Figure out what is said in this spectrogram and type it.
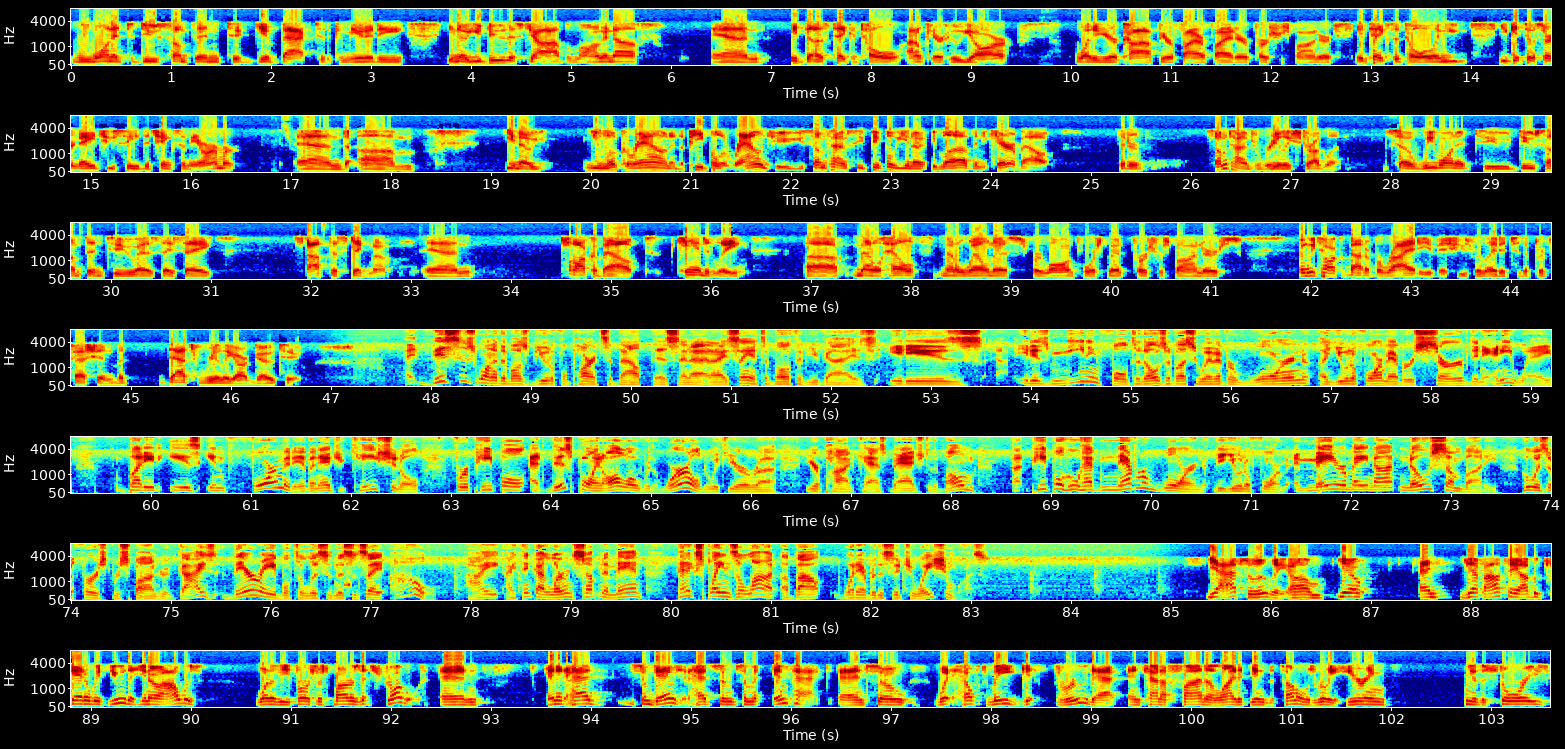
we wanted to do something to give back to the community. You know, you do this job long enough and it does take a toll. I don't care who you are, whether you're a cop, you're a firefighter, first responder, it takes a toll and you you get to a certain age you see the chinks in the armor. And um you know, you look around and the people around you, you sometimes see people, you know, you love and you care about that are sometimes really struggling so we wanted to do something to, as they say, stop the stigma and talk about candidly uh, mental health, mental wellness for law enforcement, first responders. And we talk about a variety of issues related to the profession, but that's really our go to. Uh, this is one of the most beautiful parts about this, and I, and I, say it to both of you guys. It is it is meaningful to those of us who have ever worn a uniform, ever served in any way, but it is informative and educational for people at this point all over the world with your uh, your podcast, Badge to the Bone. Uh, people who have never worn the uniform and may or may not know somebody who is a first responder. Guys, they're able to listen to this and say, oh, I, I think I learned something. And man, that explains a lot about whatever the situation was. Yeah, absolutely. Um, you know, and Jeff, I'll tell you, I'll be candid with you that, you know, I was one of the first responders that struggled. And and it had some damage. It had some some impact. And so, what helped me get through that and kind of find a light at the end of the tunnel was really hearing, you know, the stories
